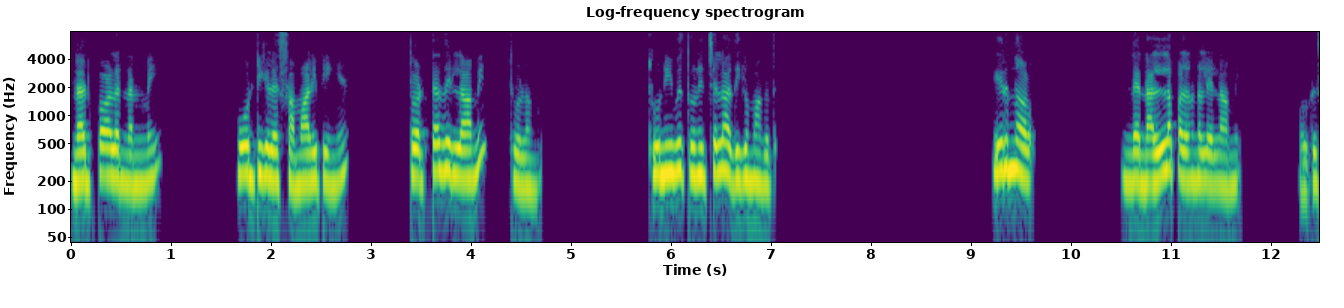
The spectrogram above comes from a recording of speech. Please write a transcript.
நட்பால நன்மை போட்டிகளை சமாளிப்பீங்க. தொட்டது இல்லாம துளங்கும். துணிவு துணிச்சல் அதிகமாகுது. இருந்தாலும் இந்த நல்ல பலன்கள் எல்லாமே உங்களுக்கு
